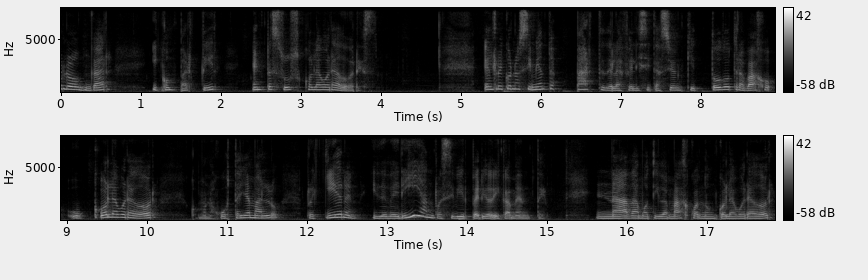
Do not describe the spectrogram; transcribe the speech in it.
prolongar y compartir entre sus colaboradores. El reconocimiento es parte de la felicitación que todo trabajo u colaborador, como nos gusta llamarlo, requieren y deberían recibir periódicamente. Nada motiva más cuando un colaborador,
